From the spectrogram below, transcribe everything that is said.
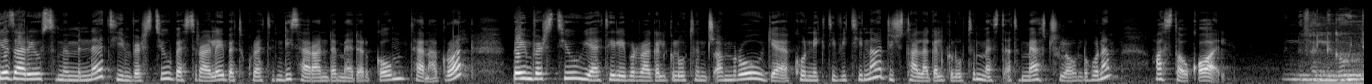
የዛሬው ስምምነት ዩኒቨርሲቲው በስራ ላይ በትኩረት እንዲሰራ እንደሚያደርገውም ተናግሯል። በዩኒቨርሲቲው የቴሌብር አገልግሎትን ጨምሮ የኮኔክቲቪቲና ዲጂታል አገልግሎትን መስጠት የሚያስችለው እንደሆነም አስታውቀዋል። የምንፈልገው እኛ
